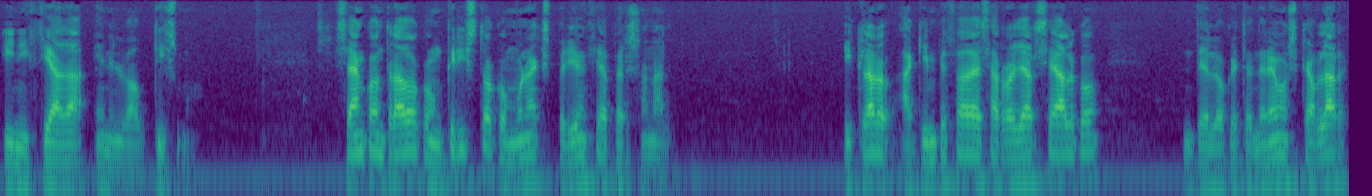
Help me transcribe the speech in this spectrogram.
iniciada en el bautismo se ha encontrado con Cristo como una experiencia personal. Y claro, aquí empieza a desarrollarse algo de lo que tendremos que hablar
